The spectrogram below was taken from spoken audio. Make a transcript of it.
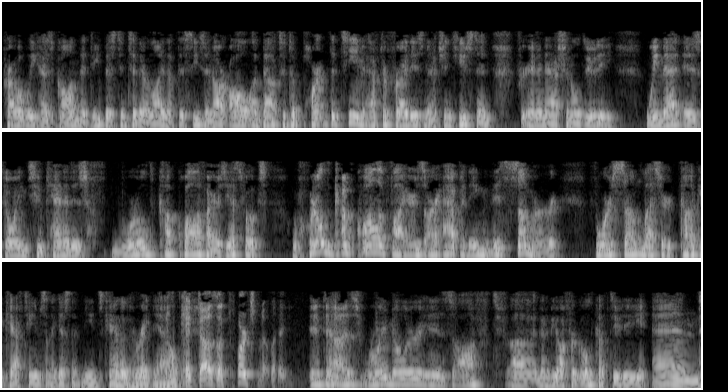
probably has gone the deepest into their lineup this season, are all about to depart the team after Friday's match in Houston for international duty. Ouimette is going to Canada's World Cup qualifiers. Yes, folks, World Cup qualifiers are happening this summer for some lesser CONCACAF teams, and I guess that means Canada right now. It does, unfortunately. It does. Roy Miller is off, uh, going to be off for Gold Cup duty, and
